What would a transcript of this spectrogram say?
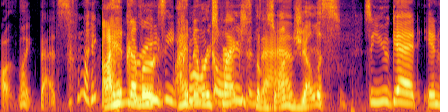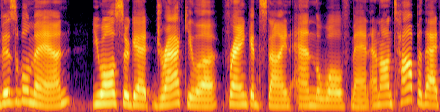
uh, Like that's like I had never, I had never experienced them, so I'm jealous. So you get Invisible Man, you also get Dracula, Frankenstein, and the Wolfman. And on top of that,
